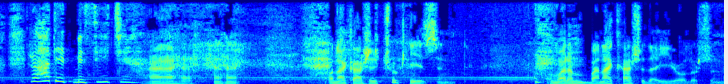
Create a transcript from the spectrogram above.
Rahat etmesi için. Ona karşı çok iyisin. Umarım bana karşı da iyi olursun.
